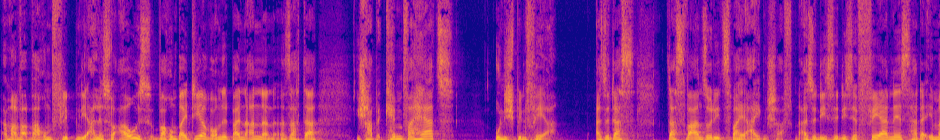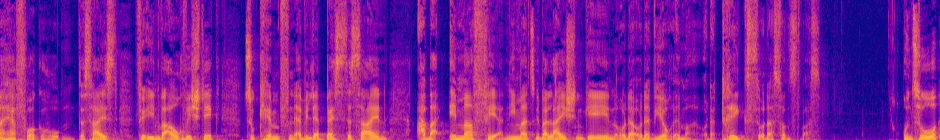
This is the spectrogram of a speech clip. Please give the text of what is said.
warum flippen die alle so aus? Warum bei dir? Warum nicht bei den anderen? Dann sagt er, ich habe Kämpferherz und ich bin fair. Also das, das waren so die zwei Eigenschaften. Also diese, diese Fairness hat er immer hervorgehoben. Das heißt, für ihn war auch wichtig zu kämpfen. Er will der Beste sein, aber immer fair. Niemals über Leichen gehen oder, oder wie auch immer. Oder Tricks oder sonst was. Und so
